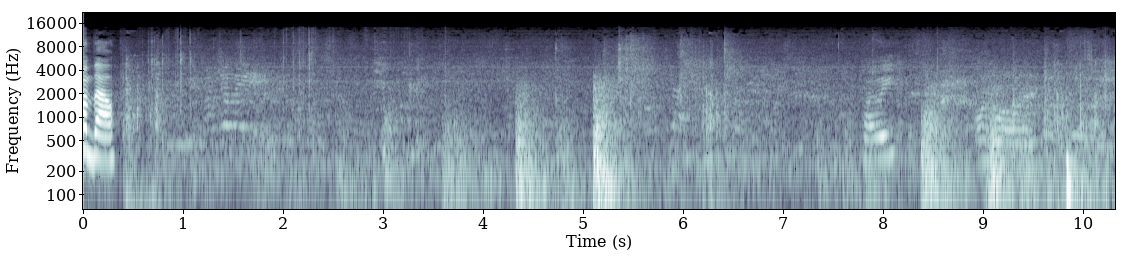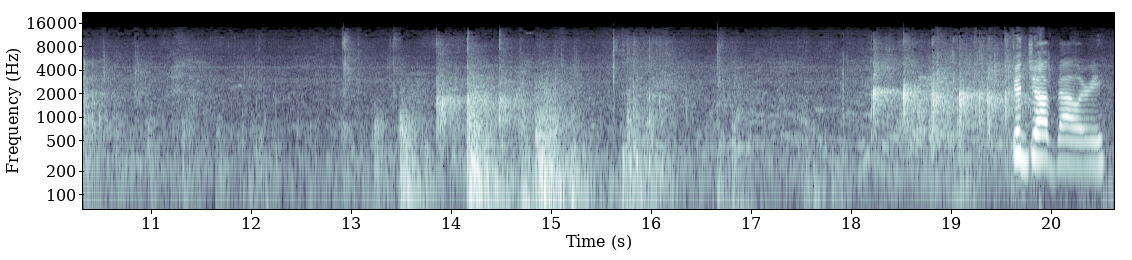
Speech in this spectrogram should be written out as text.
on, Val. On. Good job, Valerie.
